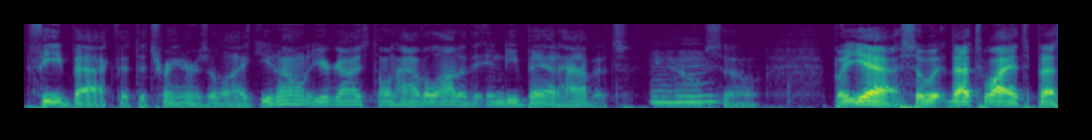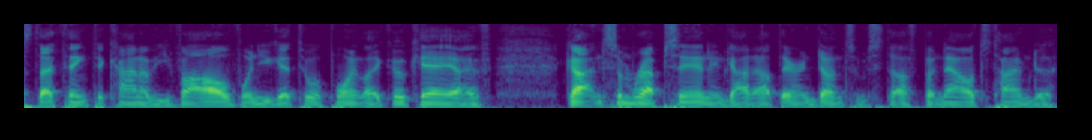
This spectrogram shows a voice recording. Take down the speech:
feedback that the trainers are like, you don't, your guys don't have a lot of the indie bad habits, you know? Mm-hmm. So, but yeah, so that's why it's best, I think, to kind of evolve when you get to a point like, okay, I've gotten some reps in and got out there and done some stuff, but now it's time to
